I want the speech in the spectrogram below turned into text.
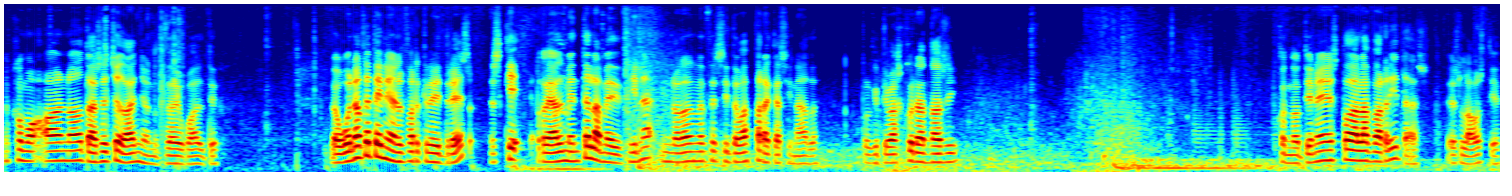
es como, oh no, te has hecho daño, no te da igual, tío. Lo bueno que tenía el Far Cry 3 es que realmente la medicina no la necesitabas para casi nada. Porque te ibas curando así. Cuando tienes todas las barritas, es la hostia.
